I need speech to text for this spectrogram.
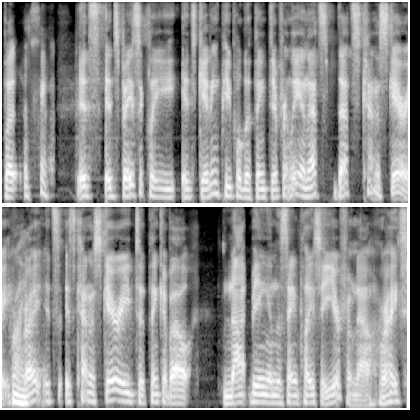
but it's it's basically it's getting people to think differently, and that's that's kind of scary, Right. right. It's it's kind of scary to think about not being in the same place a year from now, right?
